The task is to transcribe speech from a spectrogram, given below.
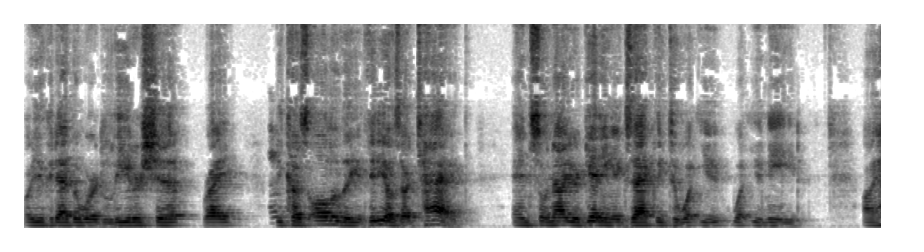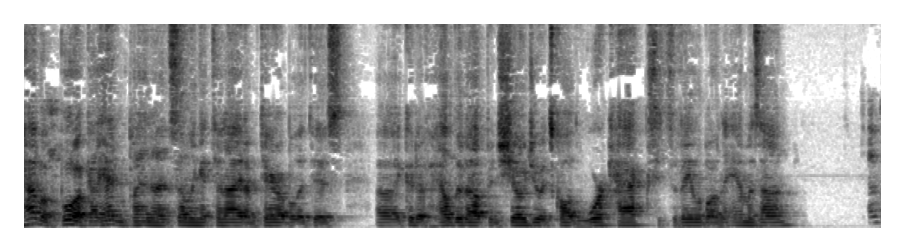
or you could add the word leadership, right? Okay. Because all of the videos are tagged, and so now you're getting exactly to what you what you need. I have a book. I hadn't planned on selling it tonight. I'm terrible at this. Uh, I could have held it up and showed you. It's called Work Hacks. It's available on Amazon. Okay.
